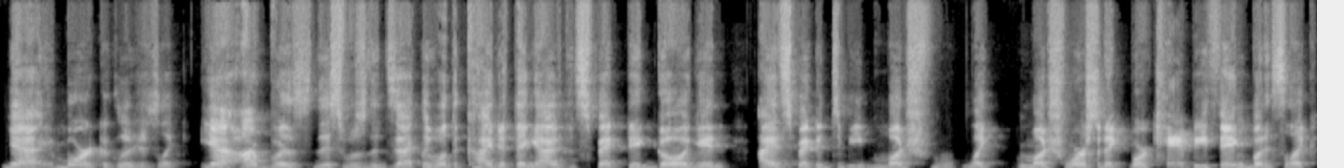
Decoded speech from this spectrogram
yeah. More conclusions. Like, yeah, I was. This was exactly what the kind of thing I was expecting going in. I expected to be much like much worse and a more campy thing, but it's like.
